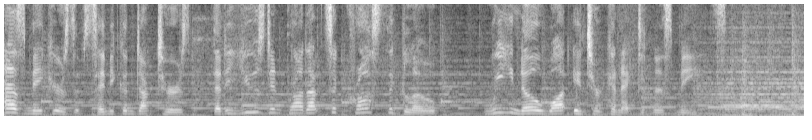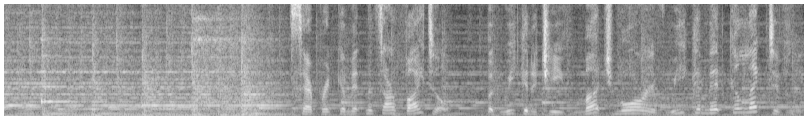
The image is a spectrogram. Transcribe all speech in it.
As makers of semiconductors that are used in products across the globe, we know what interconnectedness means. Separate commitments are vital, but we can achieve much more if we commit collectively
